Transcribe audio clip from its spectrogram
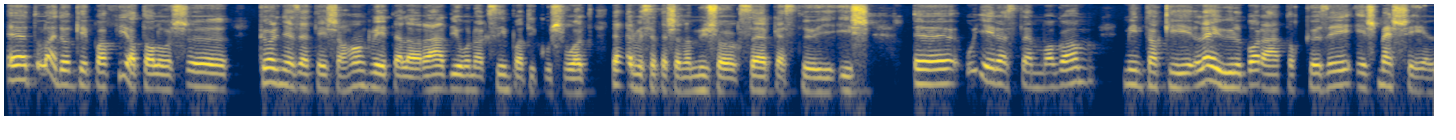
E, tulajdonképpen a fiatalos ö, környezet és a hangvétele a rádiónak szimpatikus volt, természetesen a műsorok szerkesztői is. Úgy éreztem magam, mint aki leül barátok közé és mesél.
